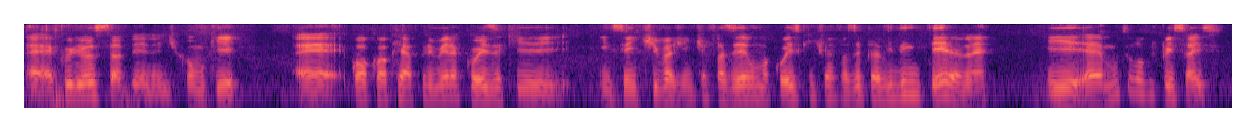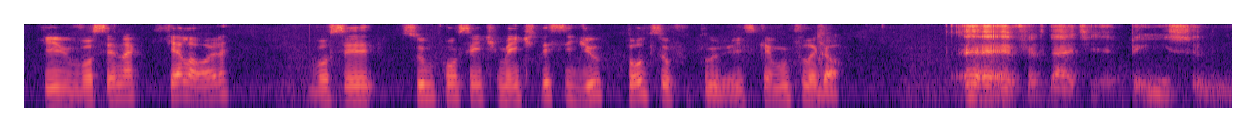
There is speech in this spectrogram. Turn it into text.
É, é curioso saber, né, de como que é, qual, qual que é a primeira coisa que incentiva a gente a fazer uma coisa que a gente vai fazer para a vida inteira, né? E é muito louco pensar isso, que você naquela hora você subconscientemente decidiu todo o seu futuro. Isso que é muito legal. É, é verdade, é bem isso. Eu não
